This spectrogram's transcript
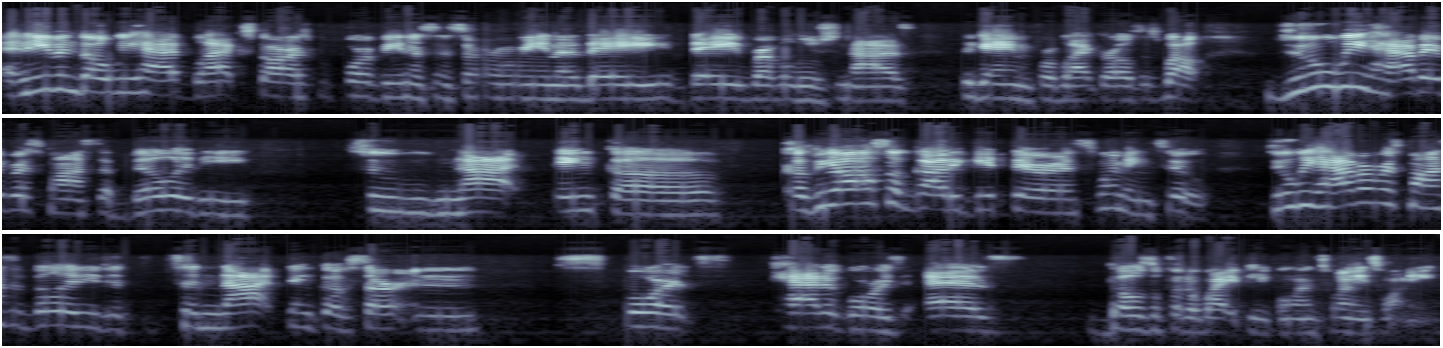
And even though we had black stars before Venus and Serena, they they revolutionized the game for black girls as well. Do we have a responsibility to not think of? Because we also got to get there in swimming too. Do we have a responsibility to, to not think of certain sports categories as those are for the white people in 2020?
